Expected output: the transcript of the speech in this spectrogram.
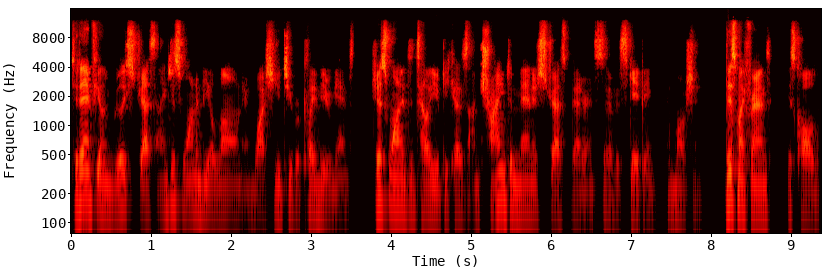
Today I'm feeling really stressed and I just want to be alone and watch YouTube or play video games. Just wanted to tell you because I'm trying to manage stress better instead of escaping emotion. This, my friends, is called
